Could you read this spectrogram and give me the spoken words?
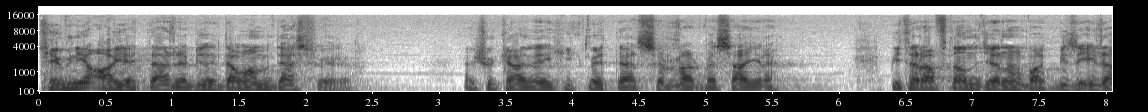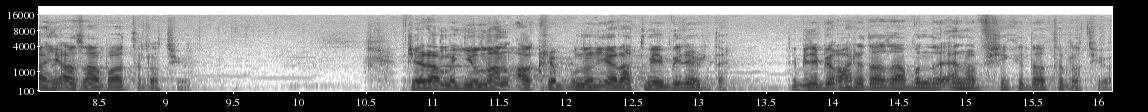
kevni ayetlerle bize devamlı ders veriyor. Yani şu kâinatdaki hikmetler, sırlar vesaire. Bir taraftan Cenab-ı Hak bizi ilahi azabı hatırlatıyor. Cenab-ı Hak yılan, akrep bunları yaratmayabilirdi. Bize bir ahiret azabını da en hafif şekilde hatırlatıyor.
